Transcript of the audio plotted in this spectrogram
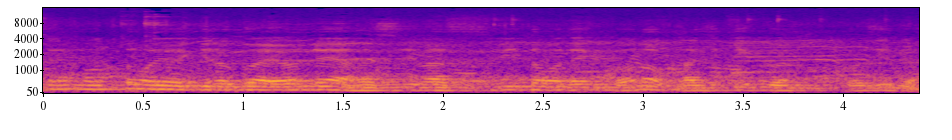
戦最も良い記録は4レーン走ります住友電工の梶木君50秒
